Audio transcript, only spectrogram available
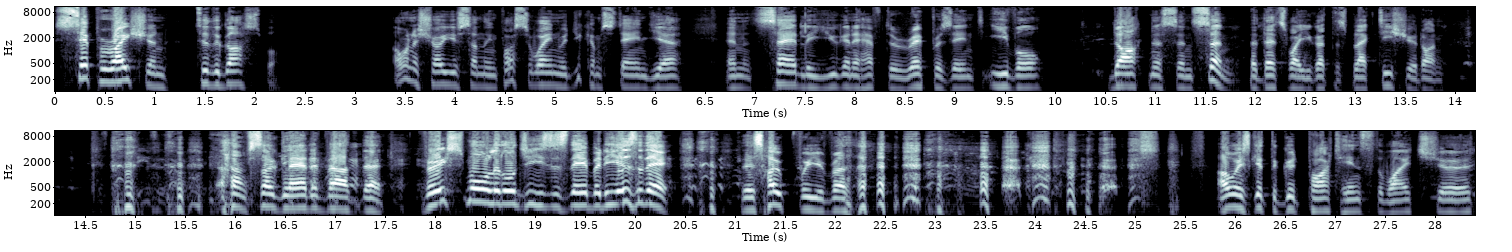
separation to the gospel. I want to show you something. Pastor Wayne, would you come stand here? And sadly, you're going to have to represent evil, darkness, and sin. But that's why you got this black t shirt on. I'm so glad about that. Very small little Jesus there, but he is there. There's hope for you, brother. I always get the good part, hence the white shirt.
